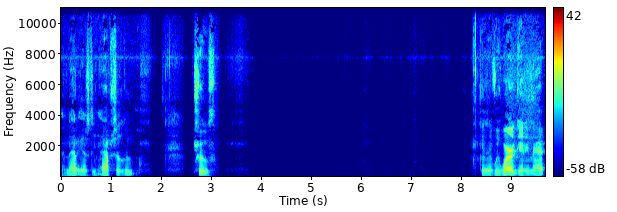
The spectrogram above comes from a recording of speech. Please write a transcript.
And that is the absolute truth. Because if we were getting that,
